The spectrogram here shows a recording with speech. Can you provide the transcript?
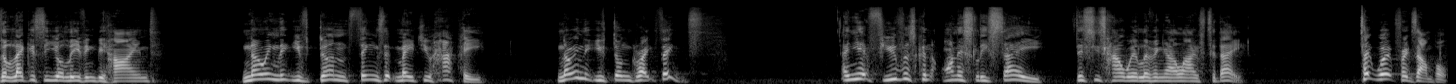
the legacy you're leaving behind, knowing that you've done things that made you happy, knowing that you've done great things. And yet, few of us can honestly say, this is how we're living our lives today. Take work, for example.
